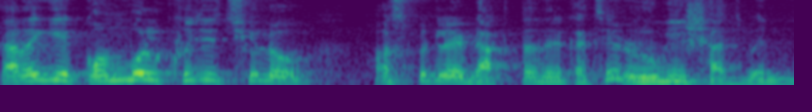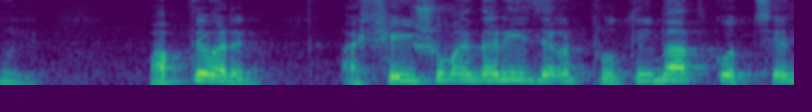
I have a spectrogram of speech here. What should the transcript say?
তারা গিয়ে কম্বল খুঁজেছিল হসপিটালের ডাক্তারদের কাছে রুগী সাজবেন বলে। ভাবতে পারেন, আর সেই সময় দাঁড়িয়ে যারা প্রতিবাদ করছেন,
